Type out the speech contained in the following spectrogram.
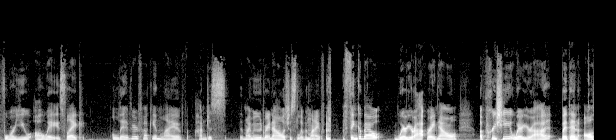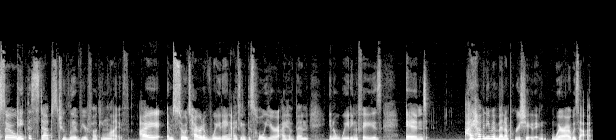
for you always like live your fucking life i'm just my mood right now is just living life. Think about where you're at right now. Appreciate where you're at, but then also take the steps to live your fucking life. I am so tired of waiting. I think this whole year I have been in a waiting phase and I haven't even been appreciating where I was at.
